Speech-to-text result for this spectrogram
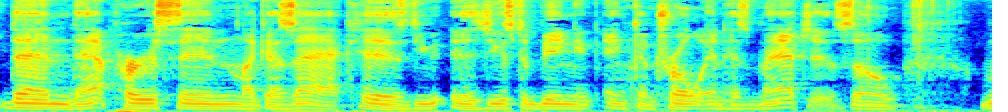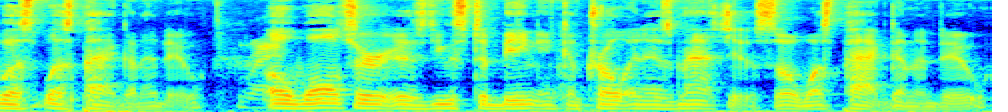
then that person, like a Zack, is is used to being in control in his matches. So what's what's Pac gonna do? Right. A Walter is used to being in control in his matches. So what's Pac gonna do?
